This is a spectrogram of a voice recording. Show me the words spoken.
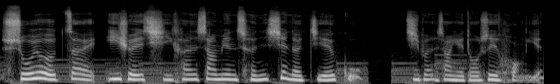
所有在医学期刊上面呈现的结果，基本上也都是谎言。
